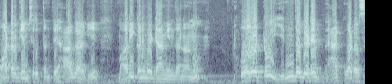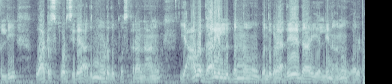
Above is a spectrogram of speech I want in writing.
ವಾಟರ್ ಗೇಮ್ಸ್ ಇರುತ್ತಂತೆ. ಹಾಗಾಗಿ ಮಾರಿ ಕಣಿವೆ ಡ್ಯಾಮಿಂದ ನಾನು ಹೊರಟು ಹಿಂದಗಡೆ ಬ್ಯಾಕ್ ವಾಟರ್ಸಲ್ಲಿ ವಾಟರ್ ಸ್ಪೋರ್ಟ್ಸ್ ಇದೆ. ಅದನ್ನು ನೋಡೋದಕ್ಕೋಸ್ಕರ ನಾನು ಯಾವ ದಾರಿಯಲ್ಲಿ ಬಂದು ಬಂದುಗಳೇ, ಅದೇ ದಾರಿಯಲ್ಲಿ ನಾನು ಹೊರಟು.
